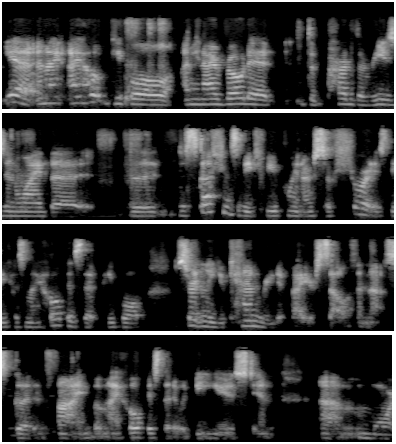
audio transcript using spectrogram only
yeah, and I, I hope people. I mean, I wrote it. The part of the reason why the the discussions of each viewpoint are so short is because my hope is that people certainly you can read it by yourself, and that's good and fine. But my hope is that it would be used in um, more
